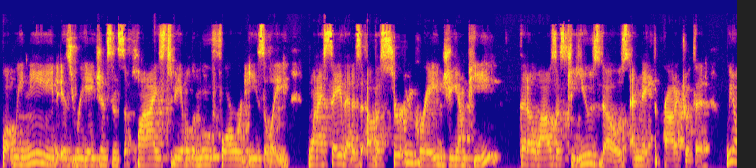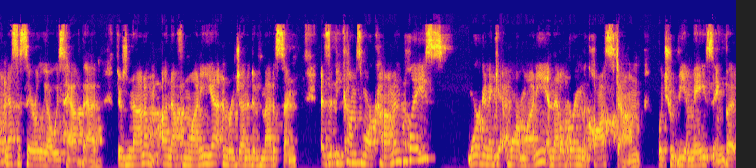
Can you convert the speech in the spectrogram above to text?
what we need is reagents and supplies to be able to move forward easily. When I say that is of a certain grade GMP that allows us to use those and make the product with it. We don't necessarily always have that. There's not a, enough money yet in regenerative medicine. As it becomes more commonplace, we're going to get more money and that'll bring the cost down, which would be amazing. But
